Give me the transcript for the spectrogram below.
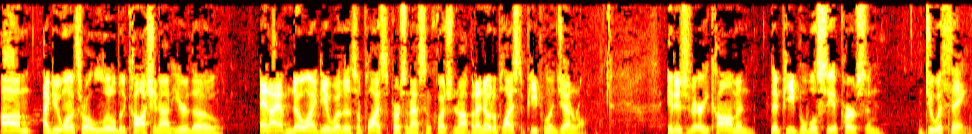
Um, I do want to throw a little bit of caution out here, though, and I have no idea whether this applies to the person asking the question or not, but I know it applies to people in general. It is very common that people will see a person do a thing.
